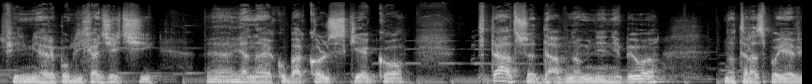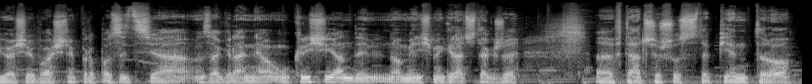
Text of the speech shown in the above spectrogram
w filmie Republika Dzieci e, Jana Jakuba Kolskiego. W teatrze dawno mnie nie było. No teraz pojawiła się właśnie propozycja zagrania u Krysiandy. No mieliśmy grać także e, w Teatrze Szóste Piętro.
